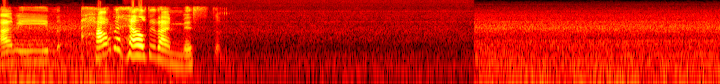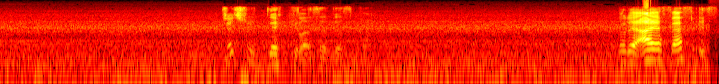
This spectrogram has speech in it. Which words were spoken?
I mean, how the hell did I miss them? Just ridiculous at this point. So the IFF is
